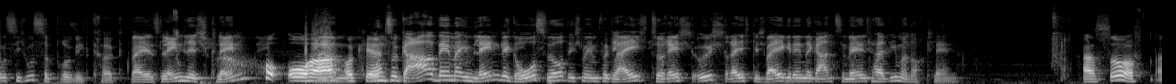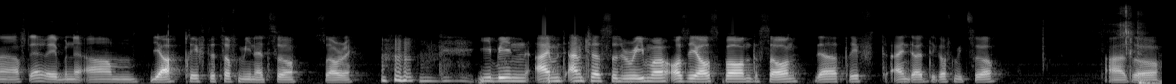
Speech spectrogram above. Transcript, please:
aus sich rausgeprügelt kriegt. Weil das Ländle ist klein. Oh, oha, Ähm, okay. Und sogar, wenn man im Ländle groß wird, ist man im Vergleich zur Rest Österreich, geschweige denn der ganzen Welt, halt immer noch klein. Ach so, auf, äh, auf der Ebene. Ähm, ja, trifft jetzt auf mich nicht so. Sorry. ich bin I'm, I'm Just a Dreamer, Ozzy Osbourne, der Song, der trifft eindeutig auf mich zu. Also,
